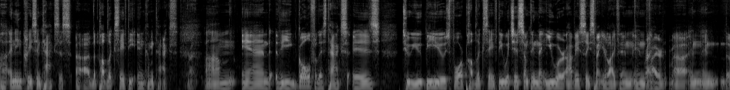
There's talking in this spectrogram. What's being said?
an increase in taxes, the public safety income tax, right. um, and the goal for this tax is to be used for public safety, which is something that you were obviously spent your life in in right. fire uh, in in the,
